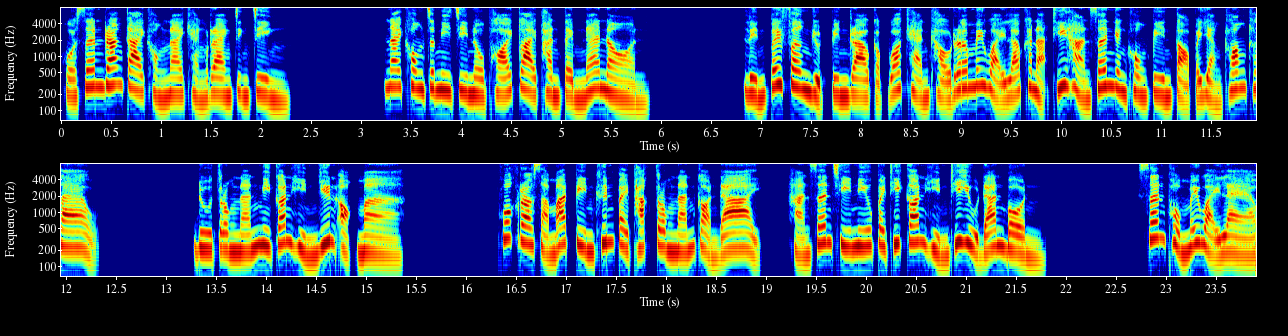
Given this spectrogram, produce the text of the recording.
โหเซินร่างกายของนายแข็งแรงจริง ๆ นายคงจะมีจีโนพอยต์กลายพันธุ์เต็มแน่นอน หลินเป้ยเฟิงหยุดปีนราวกับว่าแขนเขาเริ่มไม่ไหวแล้วขณะที่หานเซินยังคงปีนต่อไปอย่างคล่องแคล่ว ดูตรงนั้นมีก้อนหินยื่นออกมา พวกเราสามารถปีนขึ้นไปพักตรงนั้นก่อนได้ หานเซินชี้นิ้วไปที่ก้อนหินที่อยู่ด้านบน เซินผมไม่ไหวแล้ว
